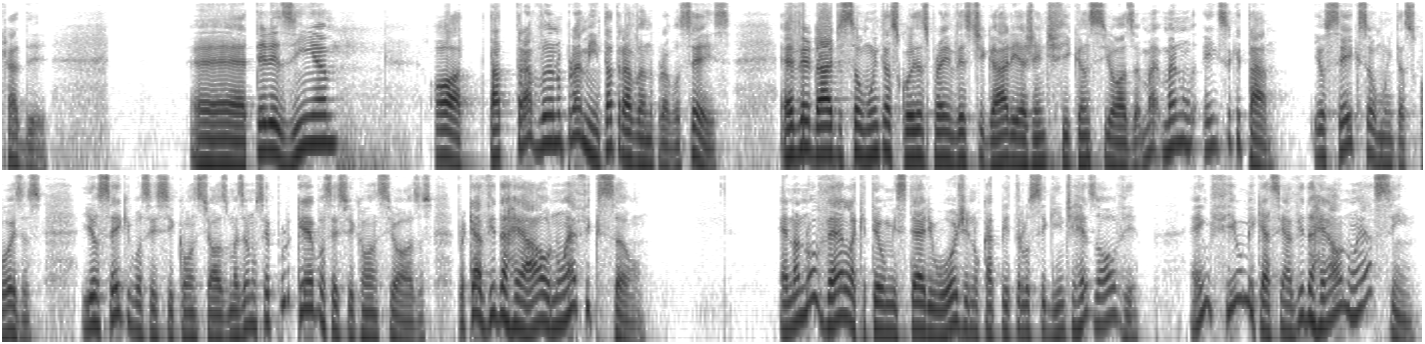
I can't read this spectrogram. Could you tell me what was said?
Cadê? É, Terezinha, ó, tá travando para mim, tá travando para vocês? É verdade, são muitas coisas para investigar e a gente fica ansiosa. Mas, mas não, é isso que tá. Eu sei que são muitas coisas e eu sei que vocês ficam ansiosos, mas eu não sei por que vocês ficam ansiosos. Porque a vida real não é ficção. É na novela que tem o um mistério hoje, no capítulo seguinte resolve. É em filme que é assim. A vida real não é assim.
